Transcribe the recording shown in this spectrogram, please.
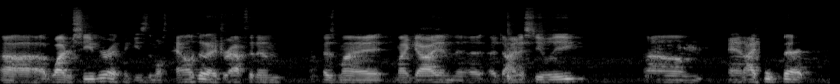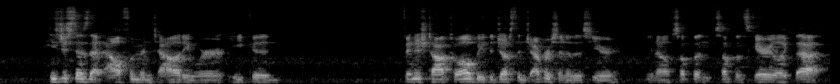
uh, wide receiver. I think he's the most talented. I drafted him as my my guy in the, a dynasty league, um, and I think that he just has that alpha mentality where he could finish top twelve, be the Justin Jefferson of this year. You know, something something scary like that.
